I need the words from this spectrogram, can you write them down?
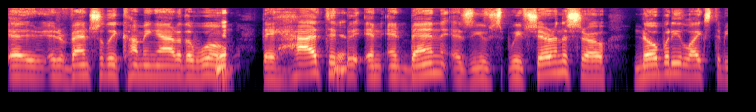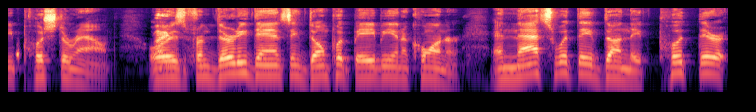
uh, it eventually coming out of the womb. Yeah. They had to Yeah. be, and, and Ben, as you've we've shared on the show, nobody likes to be pushed around. Or Right. is from Dirty Dancing, don't put baby in a corner. And that's what they've done. They've put their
